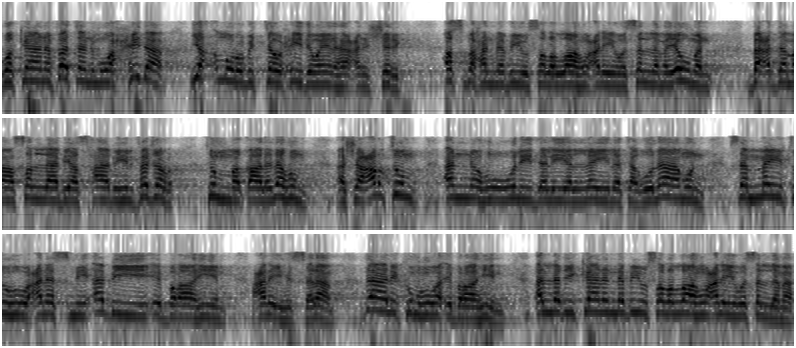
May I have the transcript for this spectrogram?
وكان فتى موحدا يأمر بالتوحيد وينهى عن الشرك. أصبح النبي صلى الله عليه وسلم يوما بعدما صلى بأصحابه الفجر ثم قال لهم أشعرتم أنه ولد لي الليلة غلام سميته على اسم أبي إبراهيم عليه السلام. ذلكم هو إبراهيم الذي كان النبي صلى الله عليه وسلم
